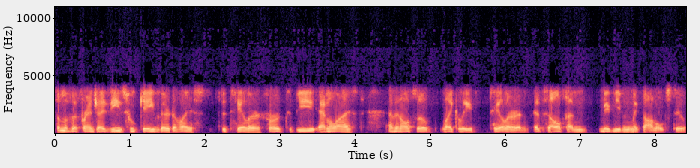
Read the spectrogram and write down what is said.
some of the franchisees who gave their device to Taylor for to be analyzed, and then also likely Taylor itself and maybe even McDonald's too.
